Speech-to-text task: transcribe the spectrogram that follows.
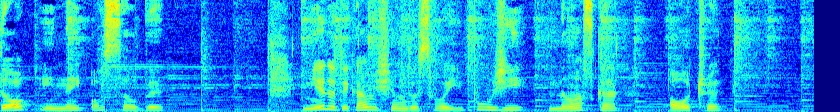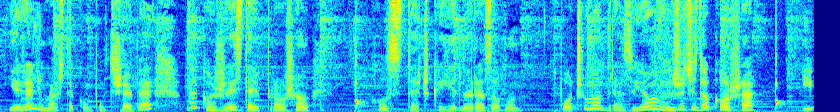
do innej osoby. Nie dotykamy się do swojej buzi, noska, oczy. Jeżeli masz taką potrzebę, wykorzystaj proszę chusteczkę jednorazową, po czym od razu ją wyrzuć do kosza i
